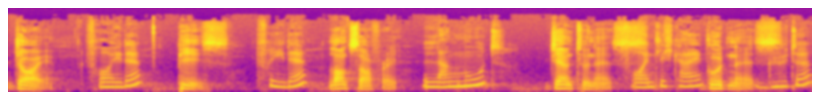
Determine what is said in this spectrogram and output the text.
joy, Freude, peace, Friede, long suffering, Langmut, gentleness, Freundlichkeit, goodness, Güte,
